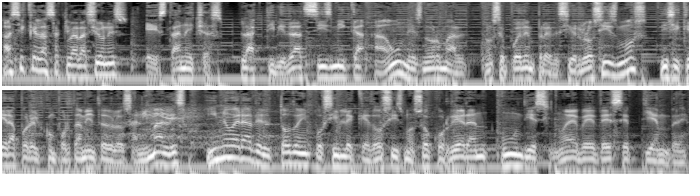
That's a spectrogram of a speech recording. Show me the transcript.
Así que las aclaraciones están hechas. La actividad sísmica aún es normal. No se pueden predecir los sismos, ni siquiera por el comportamiento de los animales, y no era del todo imposible que dos sismos ocurrieran un 19 de septiembre.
